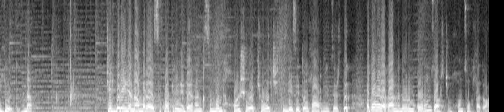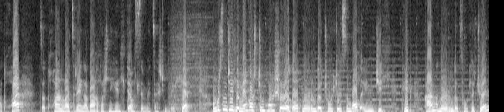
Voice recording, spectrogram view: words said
илүү байдаг гэнэ. Жилбэрийн намар Сүхбаатарын даргангасан манд хон шууд чуулж тэндээсээ дулаан орны зордог. Одоогоор ганг нуур нь 300 орчим хон цуглаад байгаа тухай за тухайн газрын байгаль орчны хяналтын улсын байцаагч мэдээллээ. Өнгөрсөн жил 1000 орчим хон шувуу дууд нууранд чуулж байсан бол энэ жил тэд ганг нууранд цуглаж байна.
